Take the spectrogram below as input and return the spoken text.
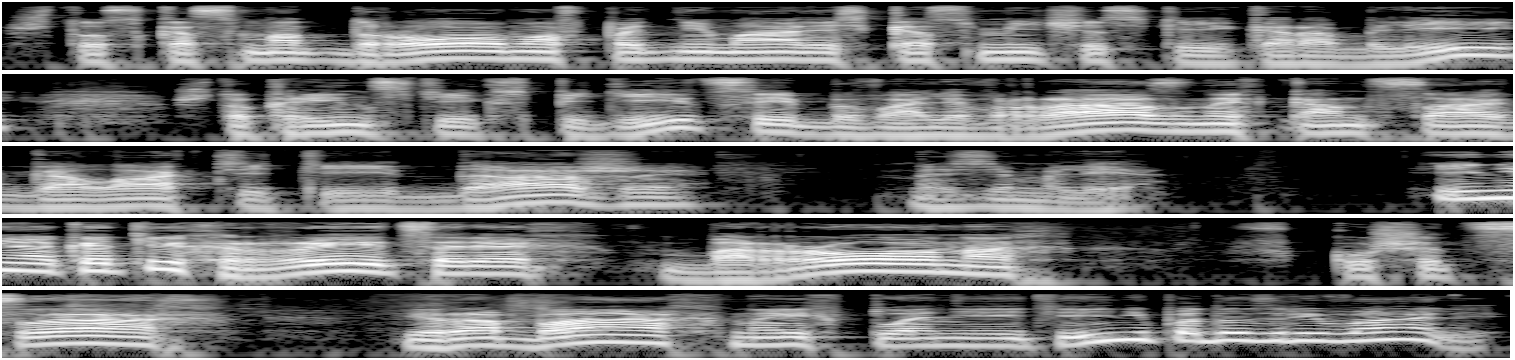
что с космодромов поднимались космические корабли, что кринские экспедиции бывали в разных концах галактики и даже на Земле. И ни о каких рыцарях, баронах, вкушецах и рабах на их планете и не подозревали.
